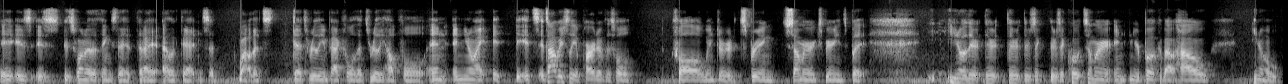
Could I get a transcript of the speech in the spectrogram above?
is is is one of the things that that I, I looked at and said, wow, that's that's really impactful. That's really helpful. And and you know, I it it's it's obviously a part of this whole fall, winter, spring, summer experience. But you know, there there, there there's a there's a quote somewhere in, in your book about how you know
